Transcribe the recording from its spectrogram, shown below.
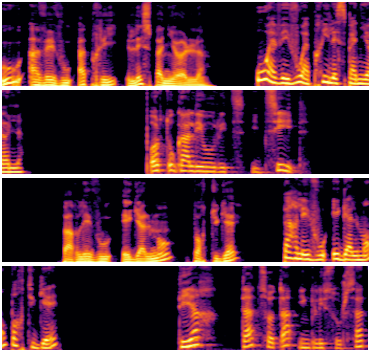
Où avez-vous appris l'espagnol Où avez-vous appris l'espagnol პორტუგალიურიც იცით? Parlez-vous également portugais Parlez-vous également portugais დიახ და ცოტა ინგლისურსაც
